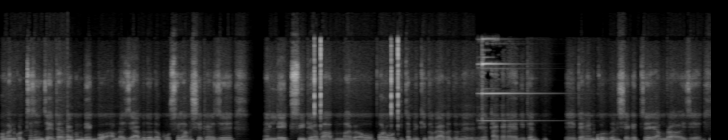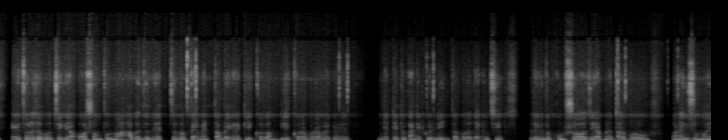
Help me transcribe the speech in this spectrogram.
কমেন্ট করতেছেন যে এটা এখন দেখব। আমরা যে আবেদনটা করছিলাম, সেটার যে লেট ফিটা বা পরবর্তীতে আপনি কীভাবে আবেদনের টাকাটা দিবেন, এই পেমেন্ট করবেন, সেক্ষেত্রে আমরা ওই যে চলে যাব হচ্ছে গিয়ে অসম্পূর্ণ আবেদনের জন্য পেমেন্ট তো আমরা এখানে ক্লিক করলাম। ক্লিক করার পরে আমরা এখানে নেটটা একটু কানেক্ট করে নিই, তারপরে দেখাচ্ছি। এটা কিন্তু খুব সহজে আপনার তারপরেও অনেক সময়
